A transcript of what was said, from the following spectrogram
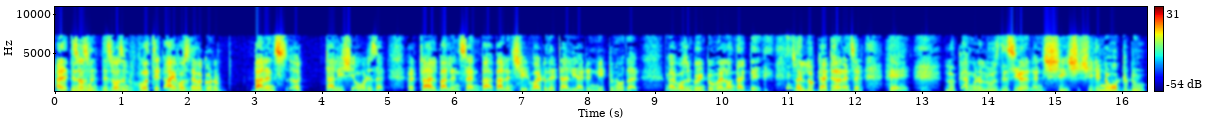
I, this wasn't this wasn't worth it. I was never going to balance a tally sheet. What is that? A trial balance and ba- balance sheet. Why do they tally? I didn't need to know that. I wasn't doing too well on that day. So I looked at her and said, "Hey, look, I'm going to lose this year." And she she she didn't know what to do.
